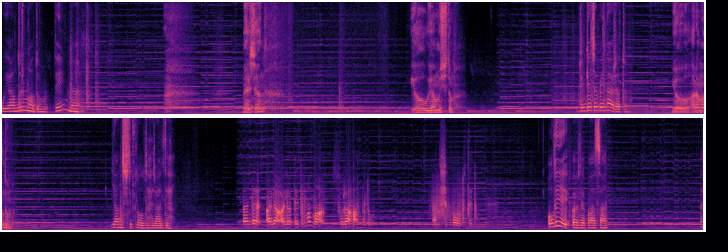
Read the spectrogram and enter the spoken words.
Uyandırmadım değil mi? Mercan? Yo uyanmıştım. Dün gece beni aradın. Yo aramadım. Yanlışlıkla oldu herhalde. Ben de alo alo dedim ama sonra anladım. Yanlışlıkla oldu dedim. Oluyor öyle bazen. Ee,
